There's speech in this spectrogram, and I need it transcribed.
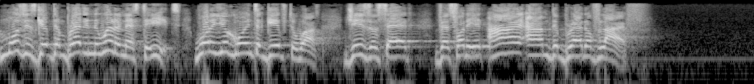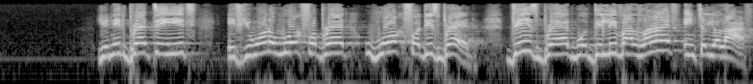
Moses gave them bread in the wilderness to eat. What are you going to give to us? Jesus said, verse 48, I am the bread of life. You need bread to eat. If you want to work for bread, work for this bread. This bread will deliver life into your life.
